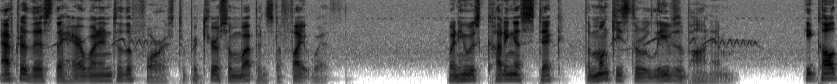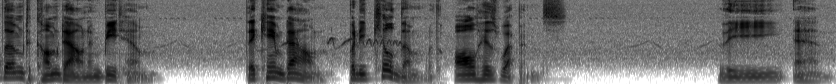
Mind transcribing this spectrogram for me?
After this, the hare went into the forest to procure some weapons to fight with. When he was cutting a stick, the monkeys threw leaves upon him. He called them to come down and beat him. They came down, but he killed them with all his weapons. The end.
